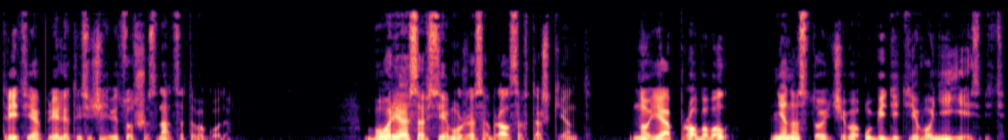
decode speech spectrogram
3 апреля 1916 года. Боря совсем уже собрался в Ташкент но я пробовал ненастойчиво убедить его не ездить.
